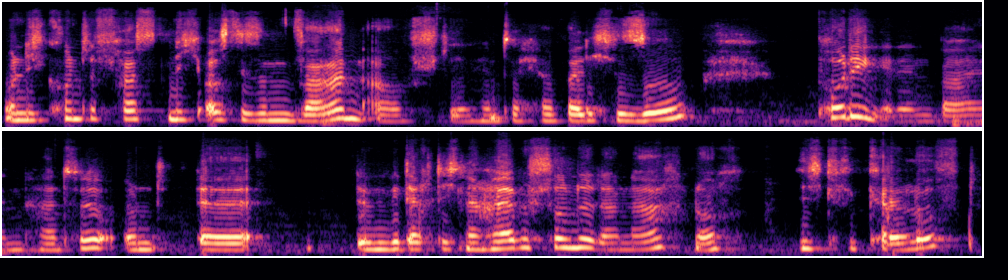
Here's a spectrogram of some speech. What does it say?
Und ich konnte fast nicht aus diesem Wagen aufstehen hinterher, weil ich so Pudding in den Beinen hatte. Und äh, irgendwie dachte ich eine halbe Stunde danach noch, ich kriege keine Luft.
